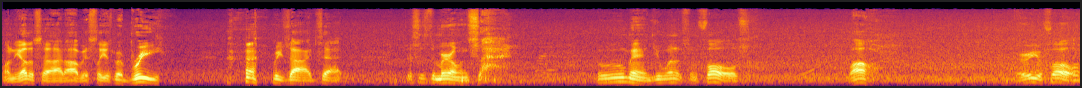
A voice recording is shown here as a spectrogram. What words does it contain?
on the other side, obviously, is where Bree resides at. This is the Maryland side. Oh man, you went at some falls. Wow. There are your falls.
